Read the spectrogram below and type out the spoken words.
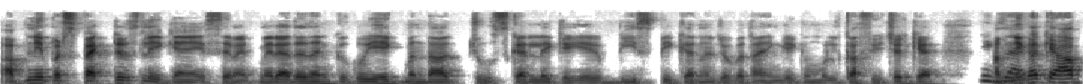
अपने पर्सपेक्टिव्स लेके आए इस इवेंट में रेदर देन कोई एक बंदा चूज़ कर ले कि ये बीस स्पीकर हैं जो बताएँगे कि मुल्क का फ्यूचर क्या है। हमने कहा कि आप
